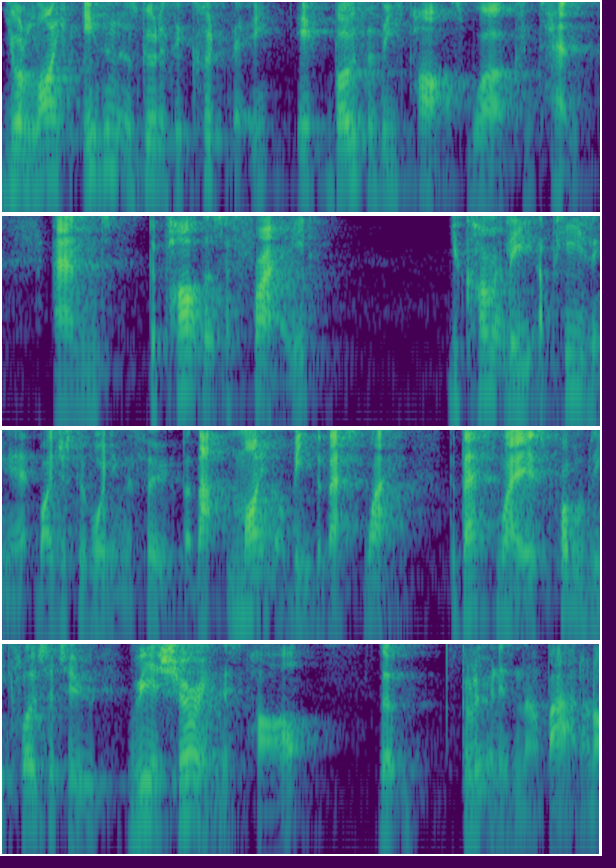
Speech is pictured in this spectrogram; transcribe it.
your life isn't as good as it could be if both of these parts were content. And the part that's afraid you're currently appeasing it by just avoiding the food, but that might not be the best way. The best way is probably closer to reassuring this part that gluten isn't that bad. And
